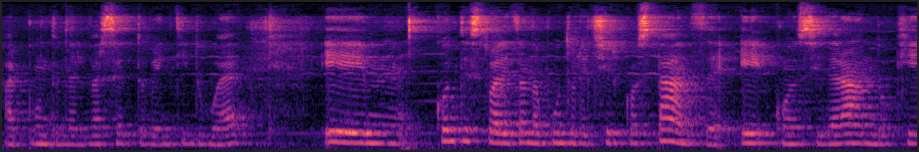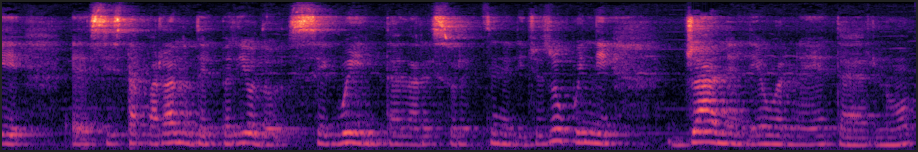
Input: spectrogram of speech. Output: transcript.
appunto nel versetto 22, e contestualizzando appunto le circostanze e considerando che eh, si sta parlando del periodo seguente alla resurrezione di Gesù, quindi già nell'eone eterno,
